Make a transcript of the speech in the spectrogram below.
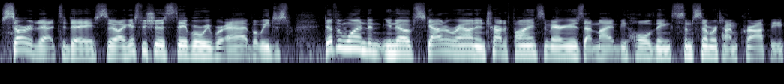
started at today. So I guess we should have stayed where we were at, but we just definitely wanted to, you know, scout around and try to find some areas that might be holding some summertime crappie.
